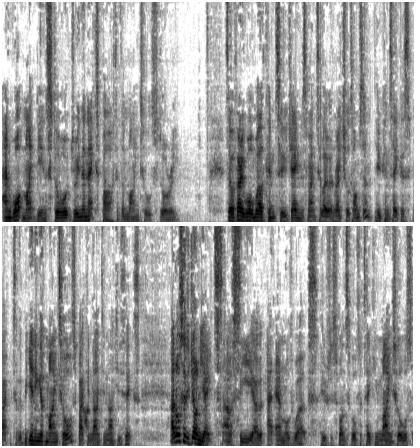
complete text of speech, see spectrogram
And what might be in store during the next part of the MindTools story? So a very warm welcome to James Manktelow and Rachel Thompson, who can take us back to the beginning of MindTools back in 1996. And also to John Yates, our CEO at Emerald Works, who's responsible for taking MindTools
